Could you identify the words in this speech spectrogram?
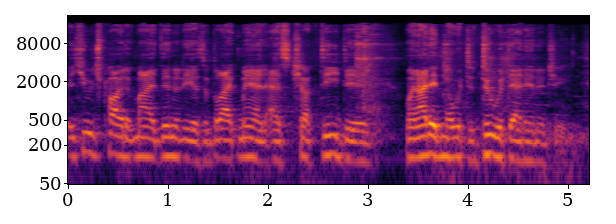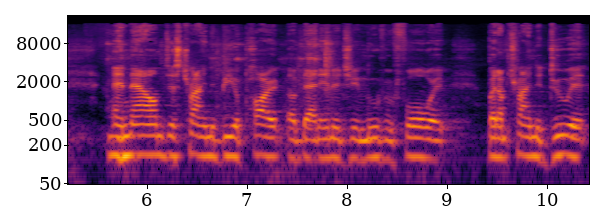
a huge part of my identity as a black man as chuck d did when i didn't know what to do with that energy and now i'm just trying to be a part of that energy moving forward but i'm trying to do it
